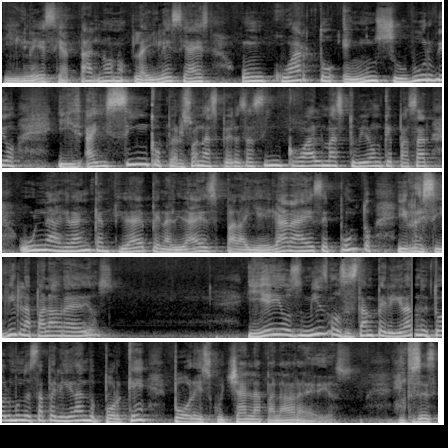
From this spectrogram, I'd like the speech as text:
iglesia tal. No, no, la iglesia es un cuarto en un suburbio y hay cinco personas, pero esas cinco almas tuvieron que pasar una gran cantidad de penalidades para llegar a ese punto y recibir la palabra de Dios. Y ellos mismos están peligrando y todo el mundo está peligrando. ¿Por qué? Por escuchar la palabra de Dios. Entonces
